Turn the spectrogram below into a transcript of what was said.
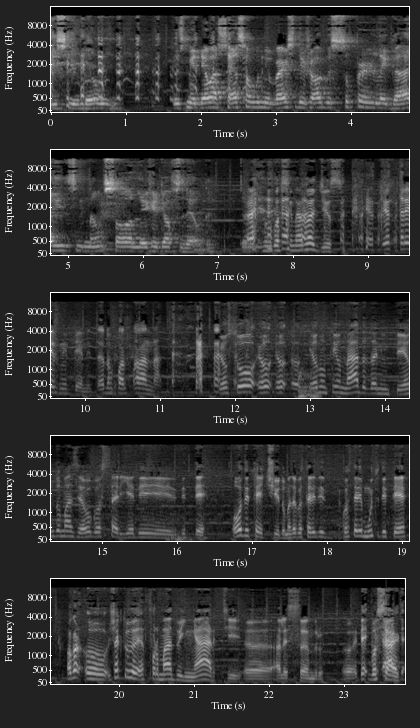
Isso me deu, isso me deu acesso a um universo de jogos super legais e não só Legend of Zelda. Então, Não gostei nada disso. Eu tenho três Nintendo, então eu não posso falar nada. Eu sou. Eu, eu, eu- eu não tenho nada da Nintendo, mas eu gostaria de, de ter. Ou de ter tido, mas eu gostaria, de, gostaria muito de ter. Agora, já que tu é formado em arte, ah, Alessandro. de- Você é arte,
